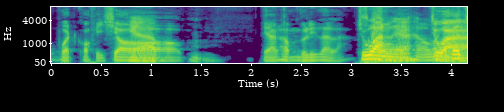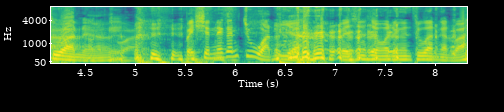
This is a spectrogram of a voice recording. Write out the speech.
buat coffee shop. Ya. Ya, Mm. alhamdulillah lah. Cuan Semoga- ya. Cuan. Kita cuan ya. Cuan. Passionnya kan cuan. Iya, passion sama dengan cuan kan, Pak?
